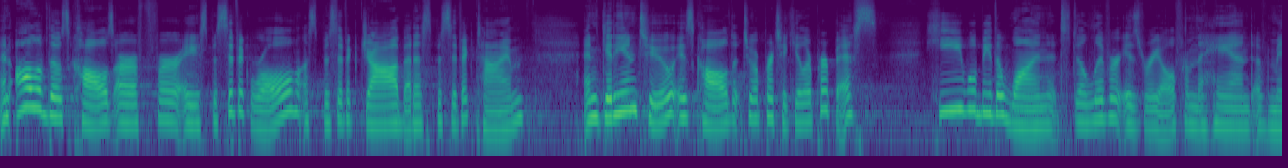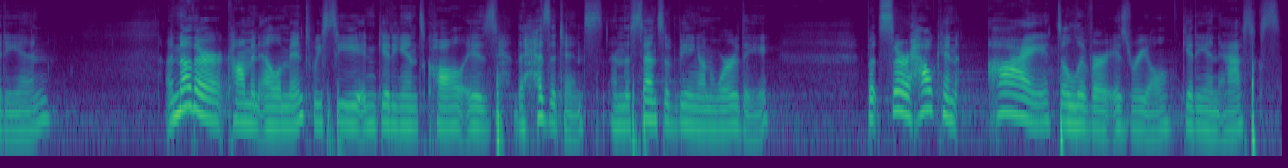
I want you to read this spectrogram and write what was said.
And all of those calls are for a specific role, a specific job at a specific time. And Gideon, too, is called to a particular purpose. He will be the one to deliver Israel from the hand of Midian. Another common element we see in Gideon's call is the hesitance and the sense of being unworthy. But, sir, how can I deliver Israel? Gideon asks.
